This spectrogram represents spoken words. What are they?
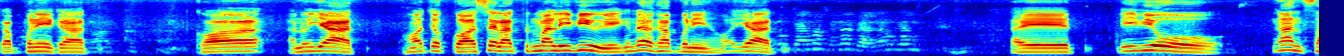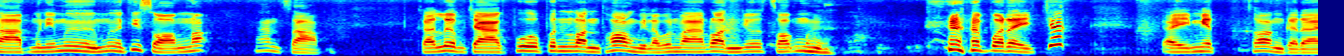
ครับวันนี้ก็ขออนุญาตหอจกอเสรัดเพิ่นมารีวิวเองเด้อครับวันนี้ขออนุญาตไอ้รีวิวงานสาบมื้อนี้มือมือที่สองเนาะงานสาบก็เริ่มจากผู้เพิ่นร่อนท่องพี่ละเพิ่นว่าร่อนอยู่สองมือบ่ได้จักไอ้เม็ดท่องก็ได้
